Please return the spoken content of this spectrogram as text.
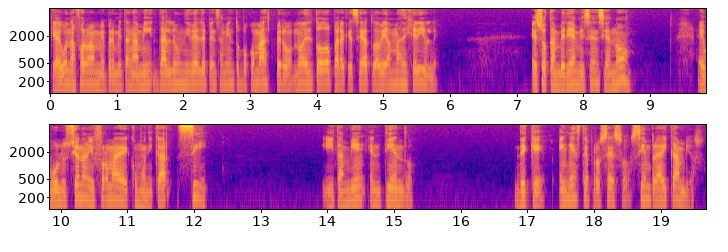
que de alguna forma me permitan a mí darle un nivel de pensamiento un poco más, pero no del todo para que sea todavía más digerible. ¿Eso cambiaría mi esencia? No. ¿Evoluciona mi forma de comunicar? Sí. Y también entiendo de que en este proceso siempre hay cambios.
